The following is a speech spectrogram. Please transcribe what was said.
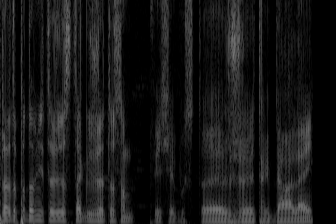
Prawdopodobnie też jest tak, że to są, wiecie, boosterzy i tak dalej.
